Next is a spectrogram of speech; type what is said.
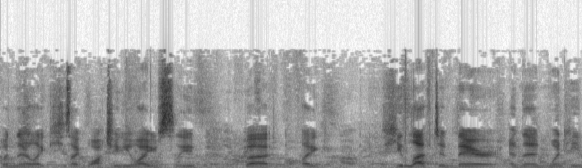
when they're like he's like watching you while you sleep, but like he left him there and then when he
